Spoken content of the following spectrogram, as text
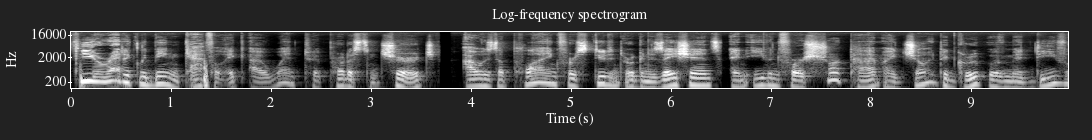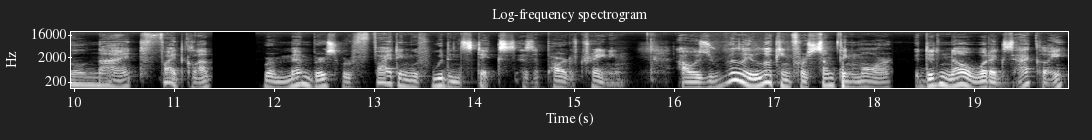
Theoretically, being Catholic, I went to a Protestant church. I was applying for student organizations, and even for a short time, I joined a group of medieval knight fight club where members were fighting with wooden sticks as a part of training. I was really looking for something more, didn't know what exactly,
